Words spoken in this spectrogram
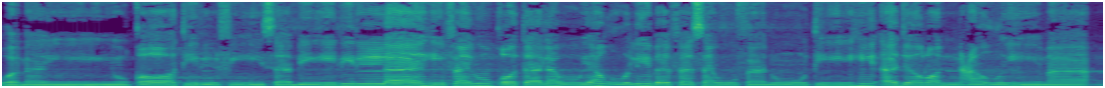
ومن يقاتل في سبيل الله فيقتل أو يغلب فسوف نوتيه اجرا عظيما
